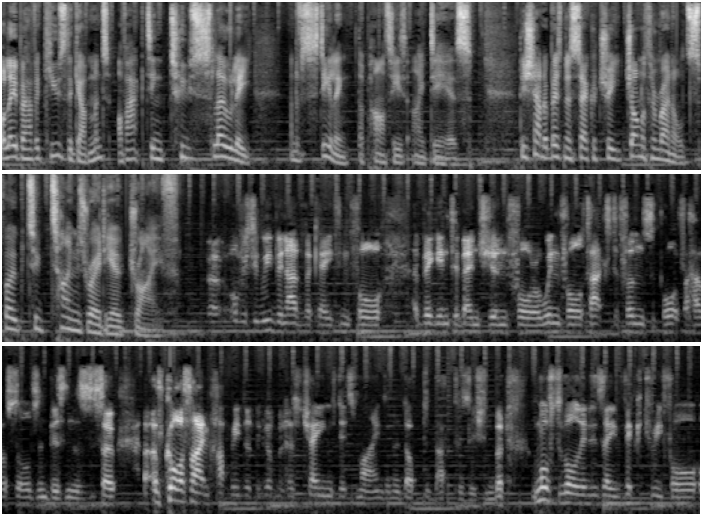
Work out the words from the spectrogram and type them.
Well, Labour have accused the government of acting too slowly and of stealing the party's ideas. The Shadow Business Secretary, Jonathan Reynolds, spoke to Times Radio Drive uh, obviously we've been advocating for a big intervention for a windfall tax to fund support for households and businesses. So, of course, I'm happy that the government has changed its mind and adopted that position. But most of all, it is a victory for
